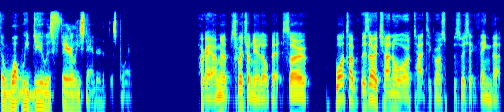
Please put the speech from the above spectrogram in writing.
the what we do is fairly standard at this point. Okay i'm going to switch on you a little bit. So what type is there a channel or a tactic or a specific thing that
